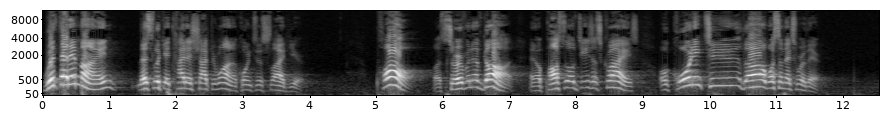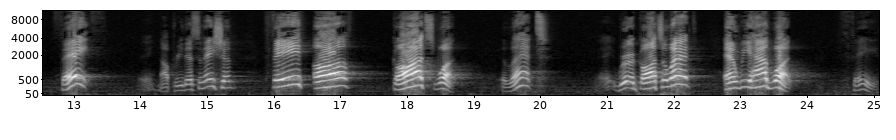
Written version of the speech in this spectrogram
with that in mind, let's look at Titus chapter 1 according to the slide here. Paul, a servant of God, an apostle of Jesus Christ, according to the, what's the next word there? Faith. Okay, not predestination. Faith of God's what? Elect. We're God's elect, and we have what? Faith.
